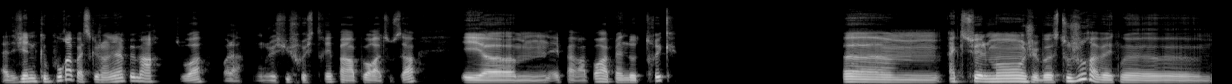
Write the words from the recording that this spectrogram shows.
advienne que pourra parce que j'en ai un peu marre, tu vois? Voilà, donc je suis frustré par rapport à tout ça et et par rapport à plein d'autres trucs. Hem, actuellement, je bosse toujours avec, heu,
